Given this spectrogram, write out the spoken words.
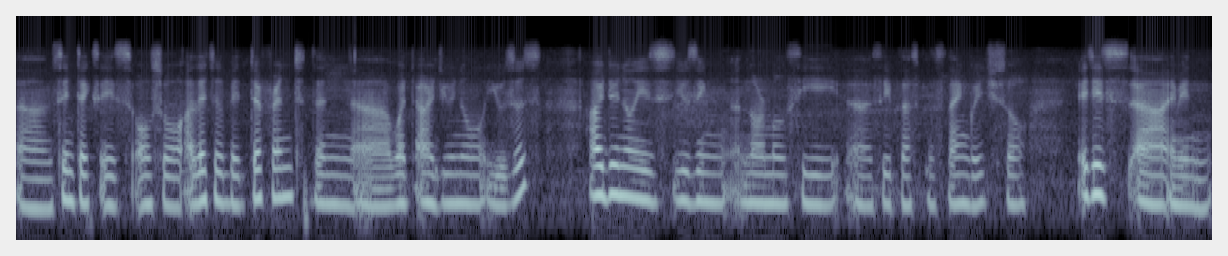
uh, syntax is also a little bit different than uh, what arduino uses Arduino is using normal C, uh, C++ language, so it is, uh, I mean,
